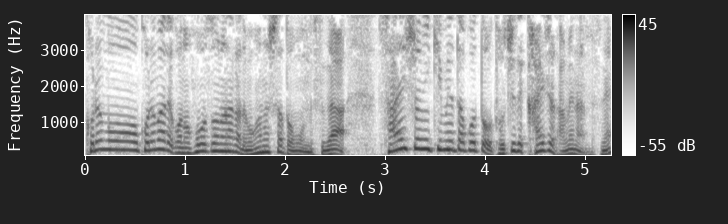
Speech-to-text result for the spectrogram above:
これも、これまでこの放送の中でもお話したと思うんですが、最初に決めたことを途中で変えちゃダメなんですね。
